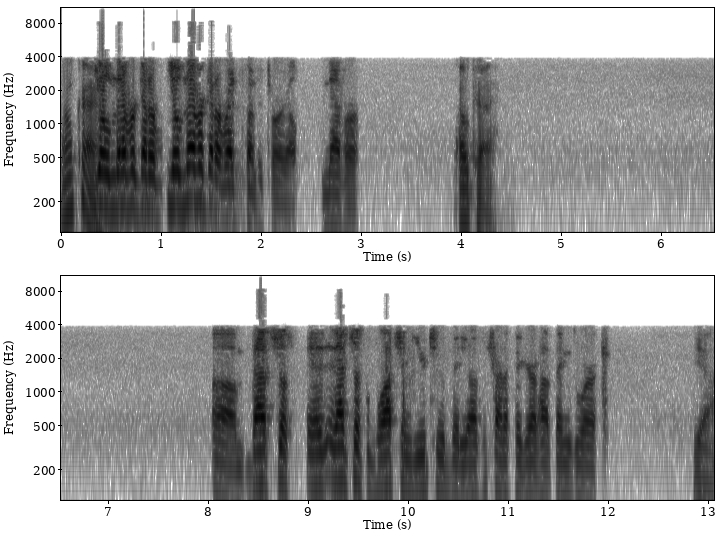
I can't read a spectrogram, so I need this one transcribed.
Okay. You'll never get a you'll never get a redstone tutorial. Never. Okay. Um, that's just that's just watching YouTube videos and trying to figure out how things work. Yeah.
